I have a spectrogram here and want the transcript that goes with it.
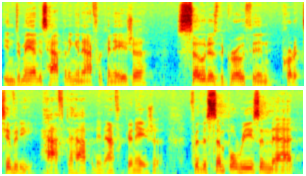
in demand is happening in Africa and Asia, so does the growth in productivity have to happen in Africa and Asia. For the simple reason that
